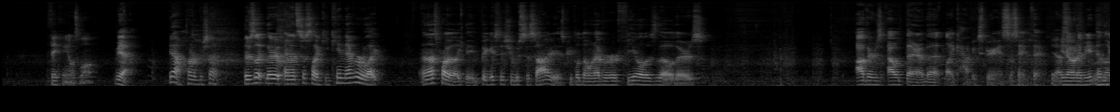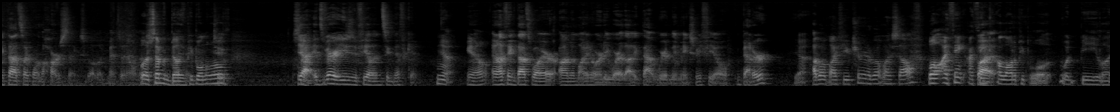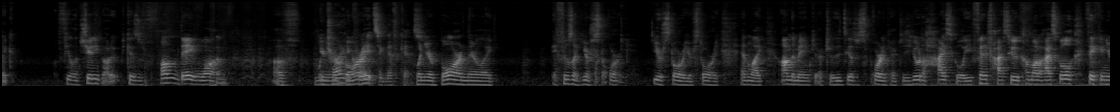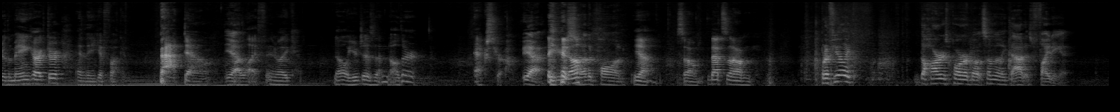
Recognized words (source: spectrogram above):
thinking I was alone. yeah, yeah, hundred percent. There's like there, and it's just like you can never like, and that's probably like the biggest issue with society is people don't ever feel as though there's others out there that like have experienced the same thing. Yes. You know what I mean? And Mhm. like that's like one of the hardest things about like mental illness. Well, there's seven billion people in the world. too. Yeah, it's very easy to feel insignificant. Yeah. You know, and I think that's why I'm a minority where that like, that weirdly makes me feel better. Yeah. About my future and about myself. Well, I think I think But- a lot of people would be like feeling shitty about it because from day one of when you're you're, trying born, to create significance. when you're born, they're like, it feels like your story, your story, your story, and like I'm the main character. These guys are supporting characters. You go to high school, you finish high school, you come out of high school thinking you're the main character, and then you get fucking bat down Yeah. by life, and you're like, no, you're just another extra. yeah, You you're just know? another pawn. Yeah. So that's um But I feel like the hardest part about something like that is fighting it,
